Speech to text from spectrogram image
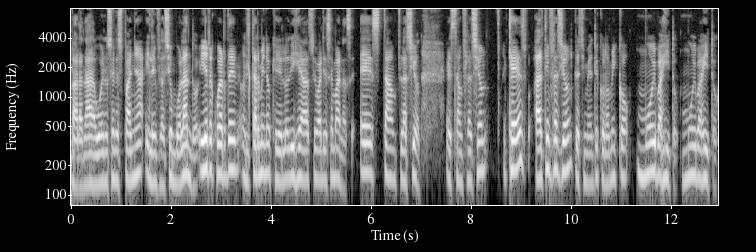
para nada buenos en España y la inflación volando. Y recuerden el término que yo lo dije hace varias semanas, esta inflación. Esta inflación que es alta inflación, crecimiento económico muy bajito, muy bajito.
